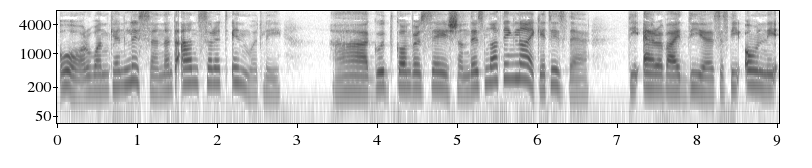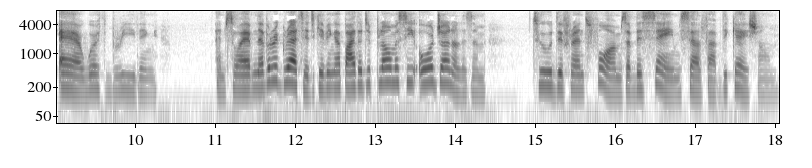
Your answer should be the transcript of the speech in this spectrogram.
Or one can listen and answer it inwardly. Ah, good conversation, there's nothing like it, is there? The air of ideas is the only air worth breathing and so I have never regretted giving up either diplomacy or journalism two different forms of the same self abdication."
